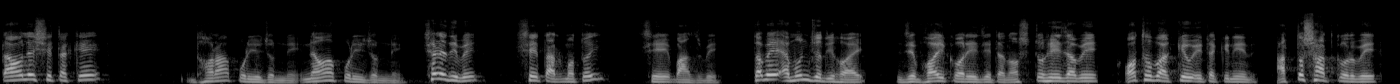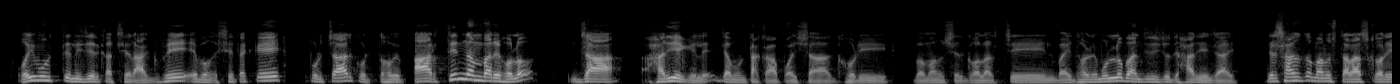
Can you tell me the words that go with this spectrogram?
তাহলে সেটাকে ধরা প্রয়োজন নেই, নেওয়া প্রয়োজন নেই। ছেড়ে দিবে, সে তার মতোই সে বাঁচবে। তবে এমন যদি হয় যে ভয় করে যে এটা নষ্ট হয়ে যাবে, অথবা কেউ এটাকে নিয়ে আত্মসাত করবে, ওই মুহূর্তে নিজের কাছে রাখবে এবং সেটাকে প্রচার করতে হবে। আর তিন নম্বরে হলো, যা হারিয়ে গেলে, যেমন টাকা, পয়সা, ঘড়ি বা মানুষের গলার চেন বা এই ধরনের মূল্যবান জিনিস যদি হারিয়ে যায়, যেটা সাধারণত মানুষ তালাশ করে,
